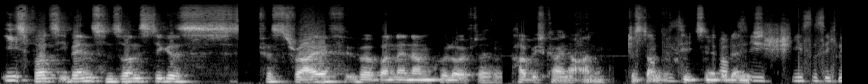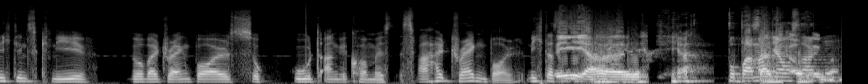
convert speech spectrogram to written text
E-Sports-Events und sonstiges für Strive über Bandai Namco läuft, da habe ich keine Ahnung, ob das dann funktioniert oder nicht. Sie schießen sich nicht ins Knie, nur weil Dragon Ball so gut angekommen ist. Es war halt Dragon Ball, nicht das. Ja, ja. Wobei man ja auch, auch sagen, immer.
